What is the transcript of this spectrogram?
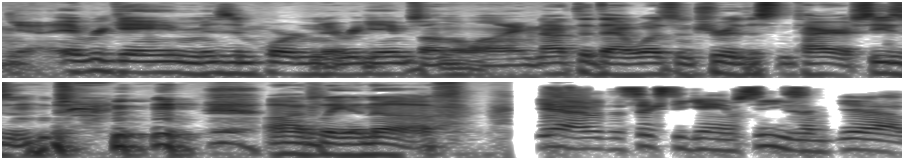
Yeah, every game is important. Every game's on the line. Not that that wasn't true this entire season, oddly enough. Yeah, with the 60 game season. Yeah.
